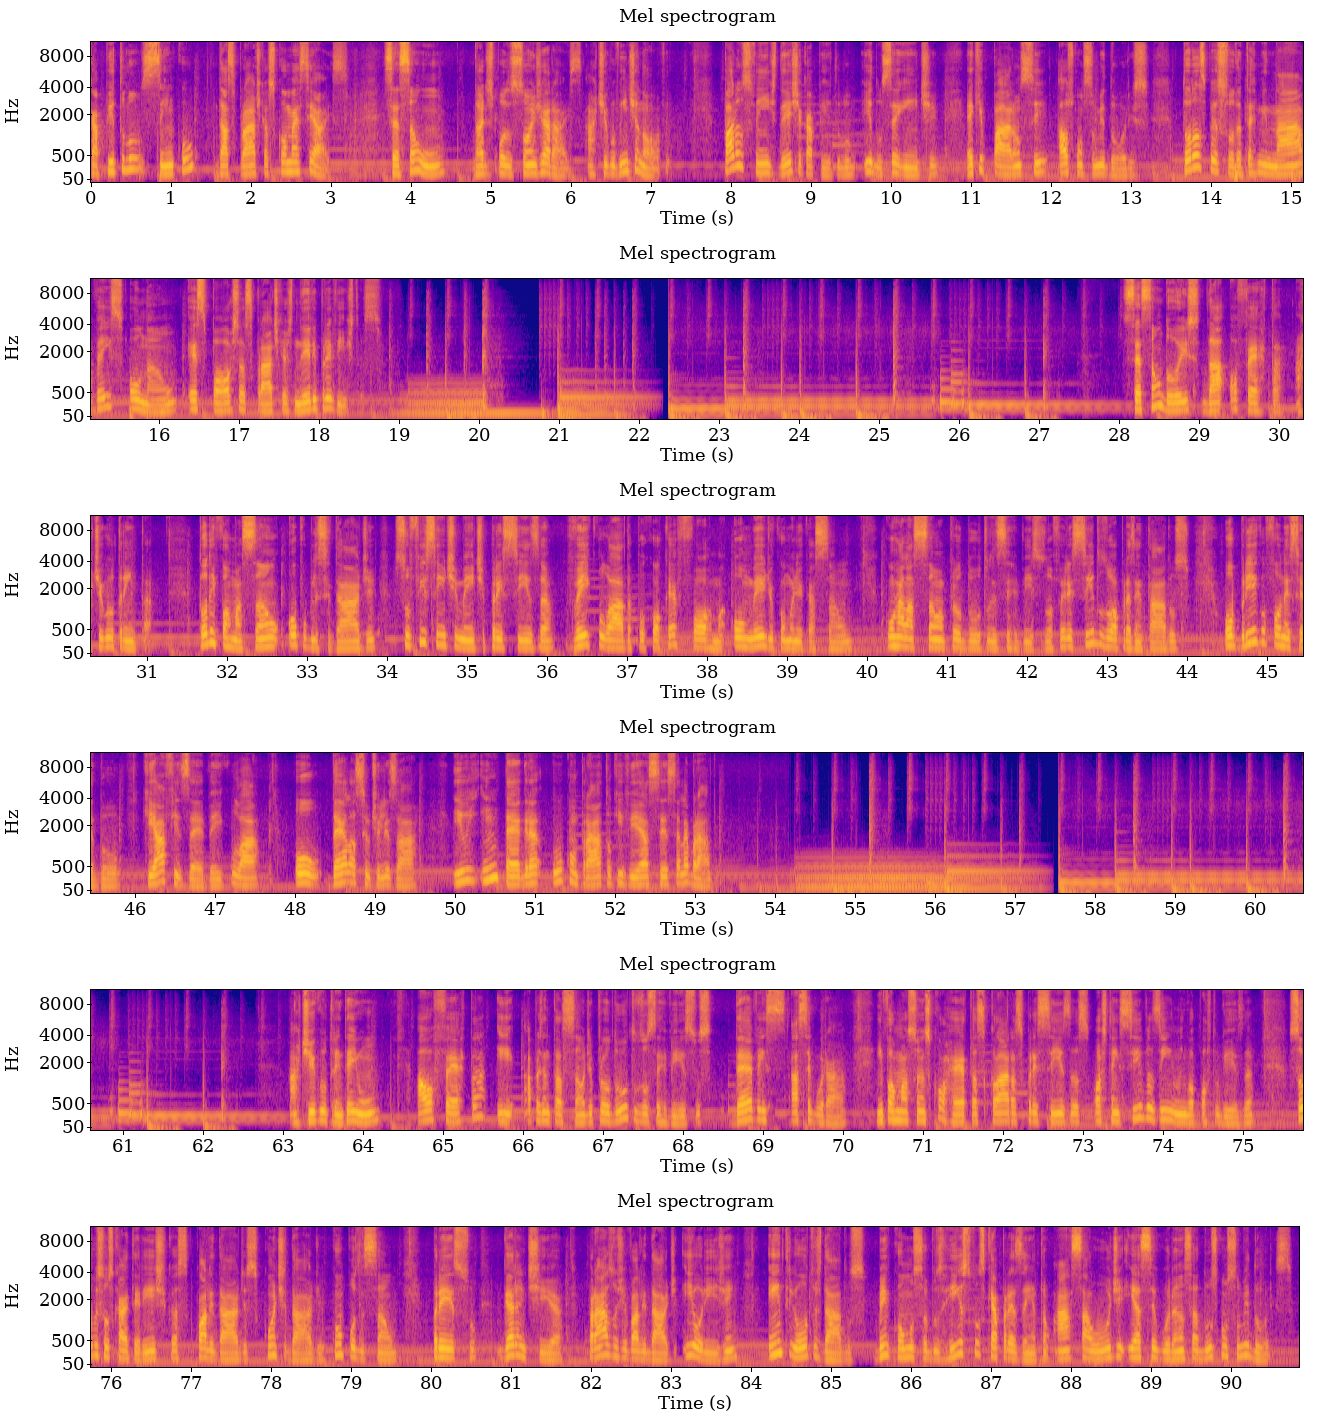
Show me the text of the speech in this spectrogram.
Capítulo 5 das práticas comerciais. Seção 1 das disposições gerais. Artigo 29. Para os fins deste capítulo e do seguinte, equiparam-se aos consumidores todas as pessoas determináveis ou não expostas às práticas nele previstas. Seção 2 da oferta, artigo 30. Toda informação ou publicidade suficientemente precisa, veiculada por qualquer forma ou meio de comunicação, com relação a produtos e serviços oferecidos ou apresentados, obriga o fornecedor que a fizer veicular ou dela se utilizar e integra o contrato que vier a ser celebrado Artigo 31. A oferta e apresentação de produtos ou serviços devem assegurar informações corretas, claras, precisas, ostensivas e em língua portuguesa sobre suas características, qualidades, quantidade, composição, preço, garantia, prazos de validade e origem, entre outros dados, bem como sobre os riscos que apresentam à saúde e à segurança dos consumidores.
